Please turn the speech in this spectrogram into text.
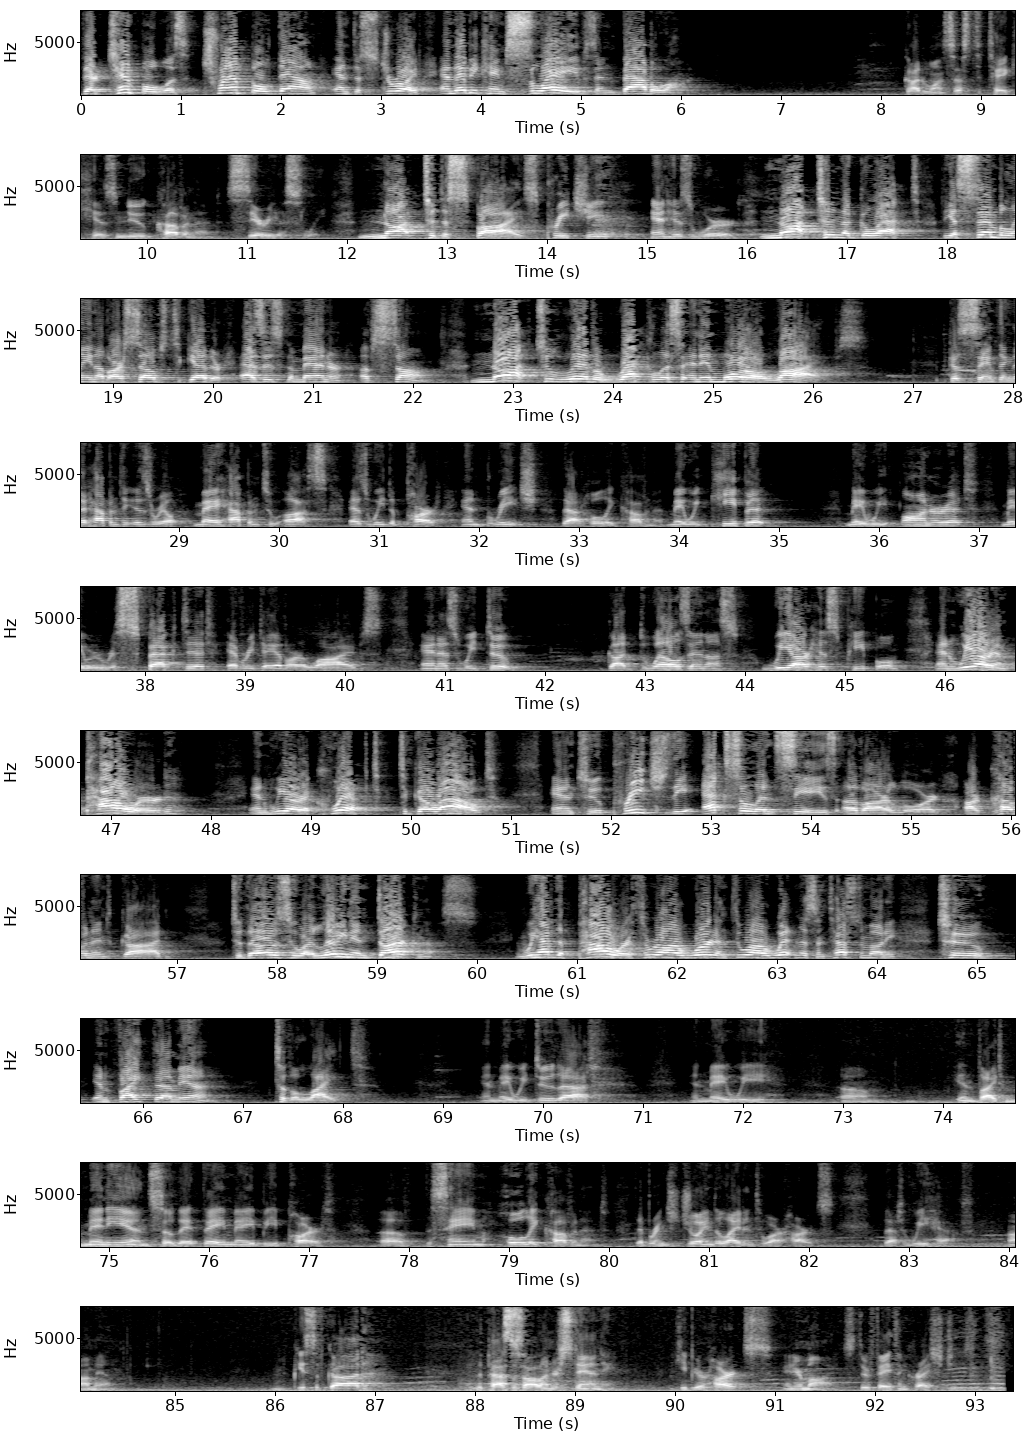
Their temple was trampled down and destroyed, and they became slaves in Babylon. God wants us to take his new covenant seriously, not to despise preaching and his word, not to neglect the assembling of ourselves together, as is the manner of some, not to live reckless and immoral lives. Because the same thing that happened to Israel may happen to us as we depart and breach that holy covenant. May we keep it. May we honor it. May we respect it every day of our lives. And as we do, God dwells in us. We are his people. And we are empowered and we are equipped to go out and to preach the excellencies of our Lord, our covenant God, to those who are living in darkness. And we have the power through our word and through our witness and testimony to invite them in to the light. And may we do that, and may we um, invite many in so that they may be part of the same holy covenant that brings joy and delight into our hearts that we have. Amen. Peace of God that passes all understanding. Keep your hearts and your minds through faith in Christ Jesus.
